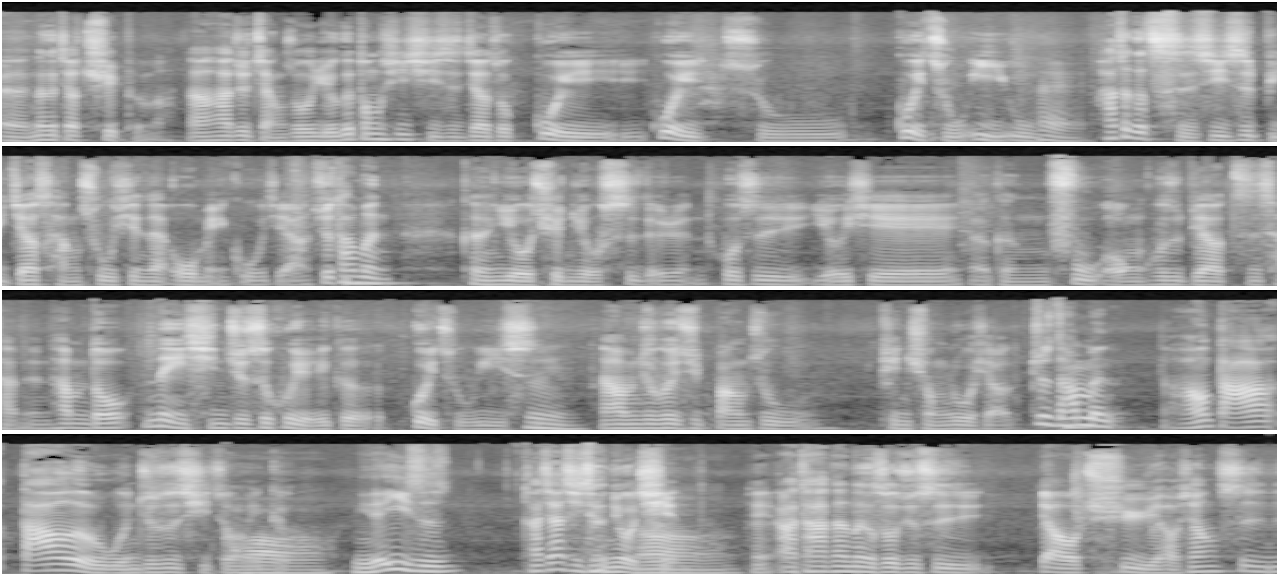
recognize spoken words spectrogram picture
呃，那个叫 trip 嘛，然后他就讲说，有个东西其实叫做贵贵族贵族义务，它这个词其实比较常出现在欧美国家，就他们可能有权有势的人，或是有一些呃可能富翁或是比较资产的人，他们都内心就是会有一个贵族意识，然后他们就会去帮助贫穷弱小的，就是他们，好像达达尔文就是其中一个。你的意思，他家其实很有钱，哎啊，他他那个时候就是。要去好像是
